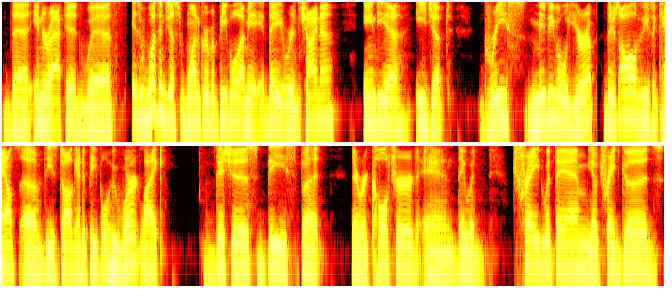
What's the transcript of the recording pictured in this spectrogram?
that interacted with, it wasn't just one group of people. I mean, they were in China, India, Egypt, Greece, medieval Europe. There's all of these accounts of these dog headed people who weren't like vicious beasts, but they were cultured and they would trade with them, you know, trade goods.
